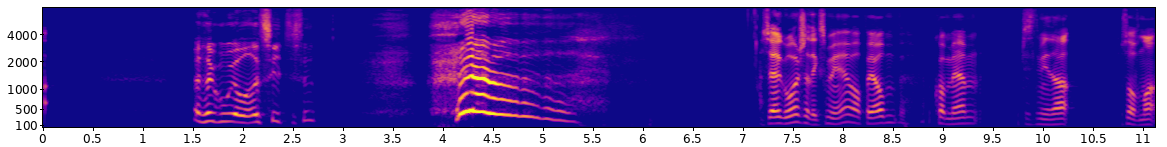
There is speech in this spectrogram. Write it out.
Ja. Jeg er så god gammel sytestund. Så i går skjedde ikke så mye. Jeg var på jobb, kom hjem, spiste middag, sovna.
